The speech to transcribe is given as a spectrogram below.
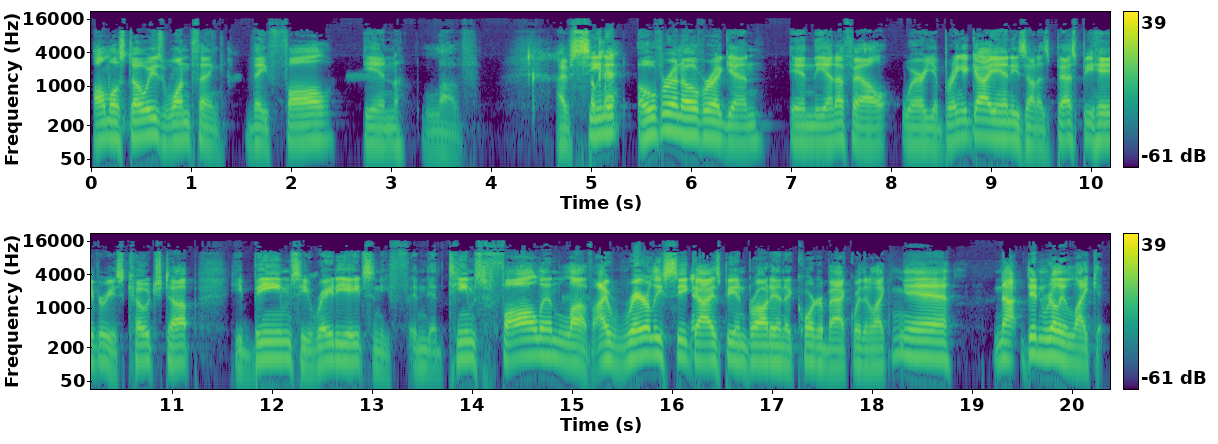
Almost always one thing. They fall in love. I've seen Okay. it over and over again in the NFL where you bring a guy in, he's on his best behavior, he's coached up, he beams, he radiates, and he and the teams fall in love. I rarely see guys being brought in at quarterback where they're like, yeah, not didn't really like it.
